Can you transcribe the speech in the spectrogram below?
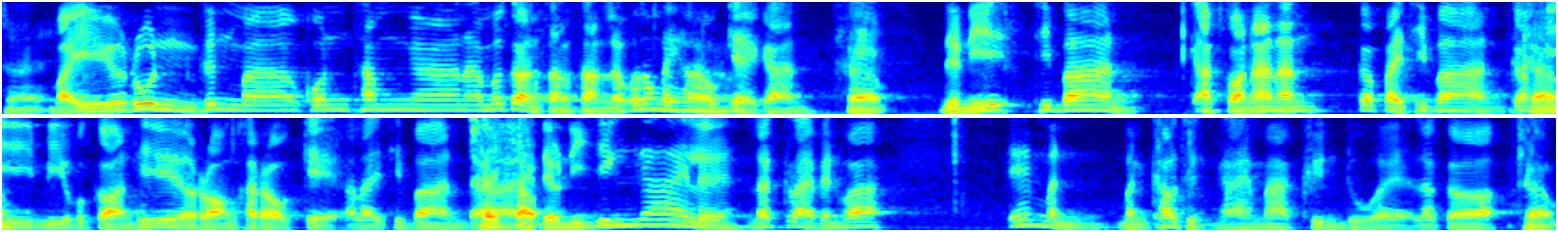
ใช่วัยรุ่นขึ้นมาคนทำงานอะเมื่อก่อนสังสรรค์เราก็ต้องไปคาราโอเกะกันครับ เดี๋ยวนี้ที่บ้านอะก่อนหน้านั้นก็ไปที่บ้านก็ครับมีมีอุปกรณ์ที่ร้องคาราโอเกะอะไรที่บ้านได้ใช่ครับเดี๋ยวนี้ยิ่งง่ายเลย แล้วกลายเป็นว่า เอ๊ะมันมันเข้าถึงง่ายมากขึ้นด้วย แล้วก็ครับ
